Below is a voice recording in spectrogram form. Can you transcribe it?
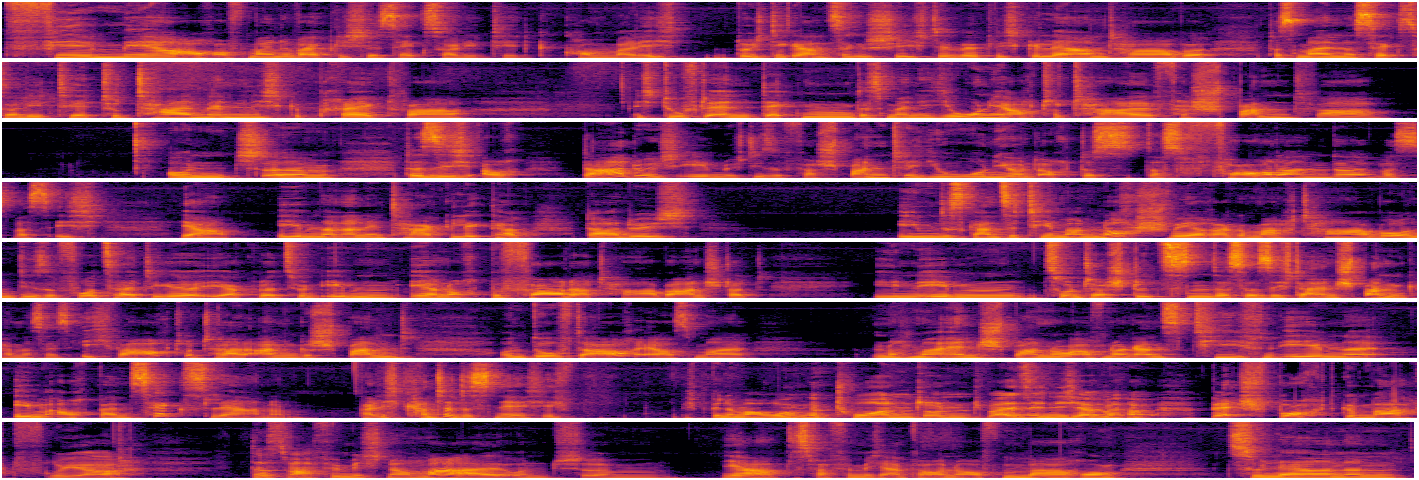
viel mehr auch auf meine weibliche Sexualität gekommen, weil ich durch die ganze Geschichte wirklich gelernt habe, dass meine Sexualität total männlich geprägt war. Ich durfte entdecken, dass meine Joni auch total verspannt war und ähm, dass ich auch dadurch eben durch diese verspannte Joni und auch das, das Fordernde, was, was ich ja eben dann an den Tag gelegt habe, dadurch ihm das ganze Thema noch schwerer gemacht habe und diese vorzeitige Ejakulation eben eher noch befördert habe, anstatt ihn eben zu unterstützen, dass er sich da entspannen kann. Das heißt, ich war auch total angespannt und durfte auch erstmal nochmal Entspannung auf einer ganz tiefen Ebene eben auch beim Sex lernen, weil ich kannte das nicht. Ich, ich bin immer rumgeturnt und weiß ich nicht, habe Bettsport gemacht früher. Das war für mich normal und ähm, ja, das war für mich einfach auch eine Offenbarung, zu lernen,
